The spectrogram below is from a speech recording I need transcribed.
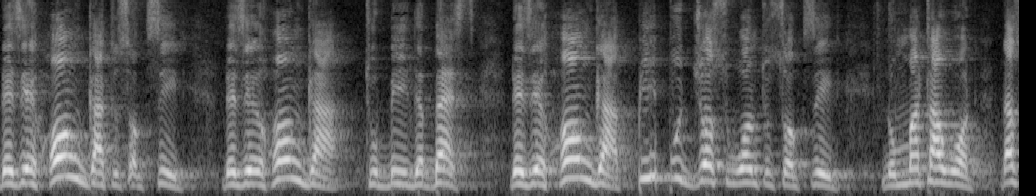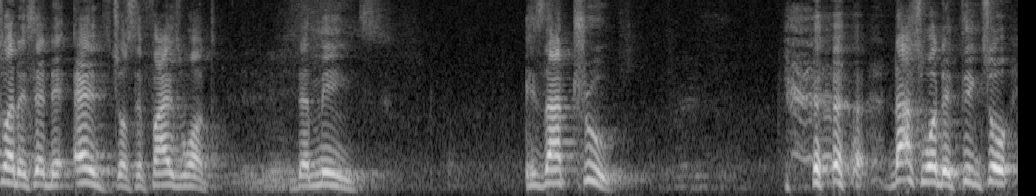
There's a hunger to succeed. There's a hunger to be the best. There's a hunger. People just want to succeed no matter what. That's why they say the end justifies what? The means. Is that true? That's what they think. So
